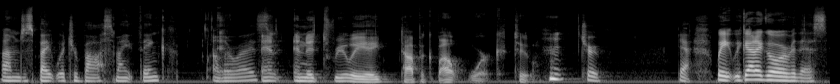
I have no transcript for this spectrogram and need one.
um, despite what your boss might think otherwise. And and it's really a topic about work too. True. Yeah. Wait, we got to go over this.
